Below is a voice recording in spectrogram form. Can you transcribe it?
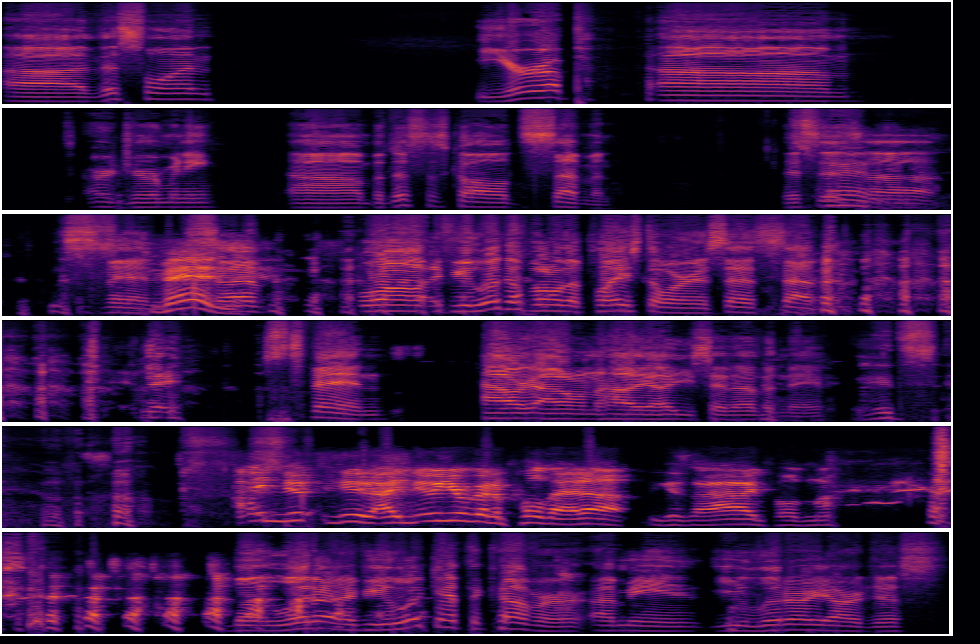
Uh, this one, Europe, um, or Germany. Uh, but this is called Seven. This Sven. is uh Sven. Sven. Sev- well, if you look up on the Play Store, it says seven. Sven. Howard, I don't know how you say the other name. it's I knew, dude. I knew you were gonna pull that up because I pulled my. But literally, if you look at the cover, I mean, you literally are just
